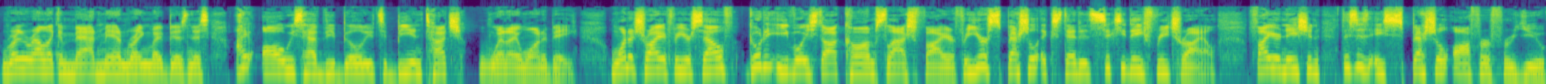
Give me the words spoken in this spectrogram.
running around like a madman running my business, I always have the ability to be in touch when I want to be. Want to try it for yourself? Go to evoice.com slash fire for your special extended 60 day free trial. Fire Nation, this is a special offer for you.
